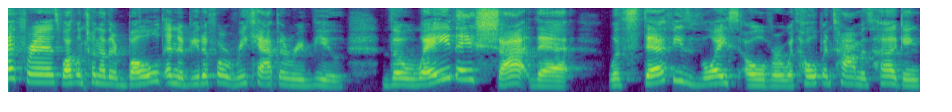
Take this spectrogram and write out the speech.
Hi, friends. Welcome to another bold and a beautiful recap and review. The way they shot that with Steffy's voiceover with Hope and Thomas hugging,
